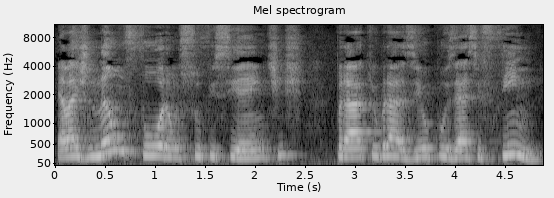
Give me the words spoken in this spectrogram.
elas não foram suficientes para que o Brasil pusesse fim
